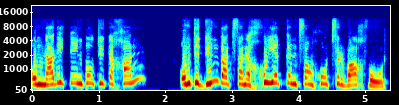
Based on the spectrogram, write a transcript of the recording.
om na die tempel toe te gaan om te doen wat van 'n goeie kind van God verwag word.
